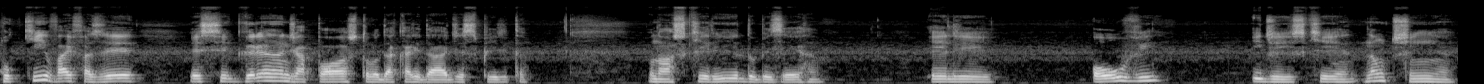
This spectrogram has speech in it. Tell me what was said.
o que vai fazer esse grande apóstolo da caridade espírita? O nosso querido Bezerra, ele ouve e diz que não tinha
